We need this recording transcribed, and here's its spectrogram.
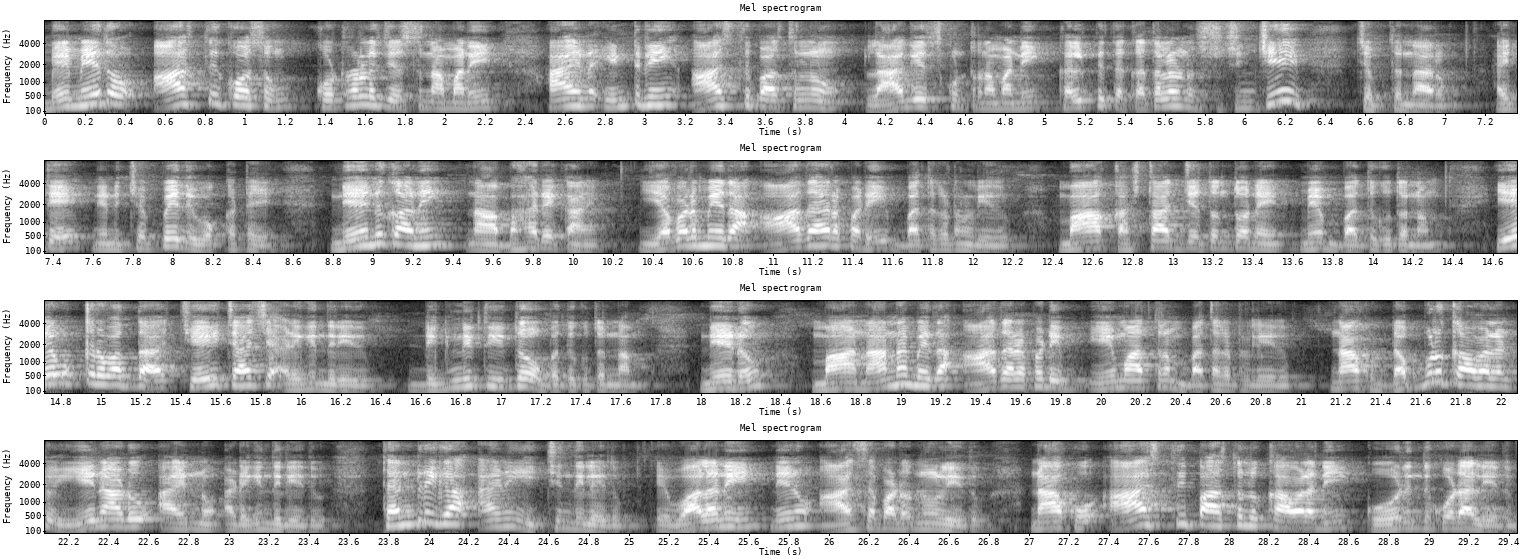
మేమేదో ఆస్తి కోసం కుట్రలు చేస్తున్నామని ఆయన ఇంటిని ఆస్తిపాస్తులను లాగేసుకుంటున్నామని కల్పిత కథలను సృష్టించి చెప్తున్నారు. అయితే నేను చెప్పేది ఒక్కటే. నేను కానీ నా భార్య కానీ ఎవరి మీద ఆధారపడి బతకడం లేదు. మా కష్టార్జితంతోనే మేము బతుకుతున్నాం. ఏ ఒక్కరి వద్ద చేయి చాచి అడిగింది లేదు. డిగ్నిటీతో బతుకుతున్నాం. నేను మా నాన్న మీద ఆధారపడి ఏమాత్రం బతకడం లేదు. నాకు డబ్బులు కావాలంటూ ఏనాడు ఆయన్ను అడిగింది లేదు. తండ్రిగా ఆయన ఇచ్చింది లేదు. ఇవ్వాలని నేను ఆశపడను లేదు. నాకు ఆస్తి పాస్తులు కావాలని కోరింది కూడా లేదు.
